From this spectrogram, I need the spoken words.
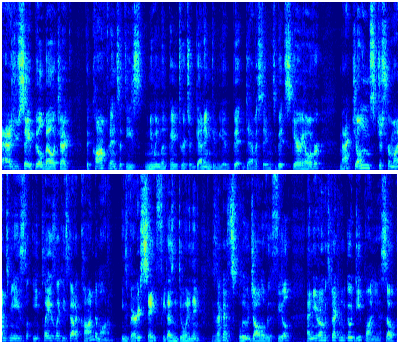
As you say, Bill Belichick, the confidence that these New England Patriots are getting can be a bit devastating. It's a bit scary. However, Mac Jones just reminds me he's he plays like he's got a condom on him. He's very safe. He doesn't do anything. He's not going to splooge all over the field, and you don't expect him to go deep on you. So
